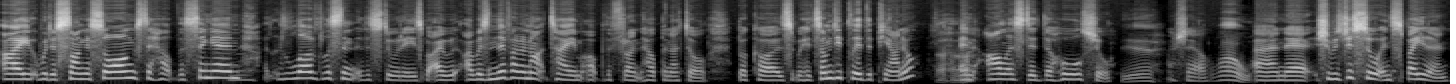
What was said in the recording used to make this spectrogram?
I would have sung songs to help the singing. I loved listening to the stories. But I, w- I was never in that time up the front helping at all. Because we had somebody played the piano. And Alice did the whole show Yeah. herself. Wow. And uh, she was just so inspiring.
